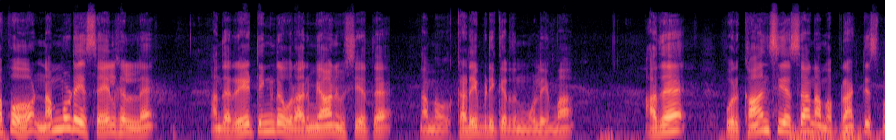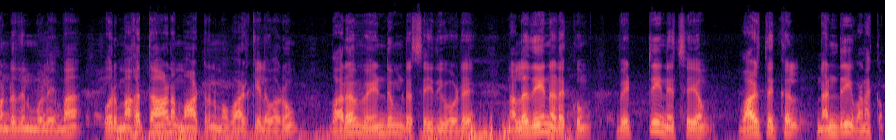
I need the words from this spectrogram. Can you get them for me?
அப்போது நம்முடைய செயல்களில் அந்த ரேட்டிங்கிற ஒரு அருமையான விஷயத்தை நம்ம கடைபிடிக்கிறதன் மூலயமா அதை ஒரு கான்சியஸாக நம்ம ப்ராக்டிஸ் பண்ணுறதன் மூலயமா ஒரு மகத்தான மாற்றம் நம்ம வாழ்க்கையில் வரும். வர வேண்டும்ன்ற செய்தியோடு நல்லதே நடக்கும். வெற்றி நிச்சயம். வாழ்த்துக்கள். நன்றி. வணக்கம்.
